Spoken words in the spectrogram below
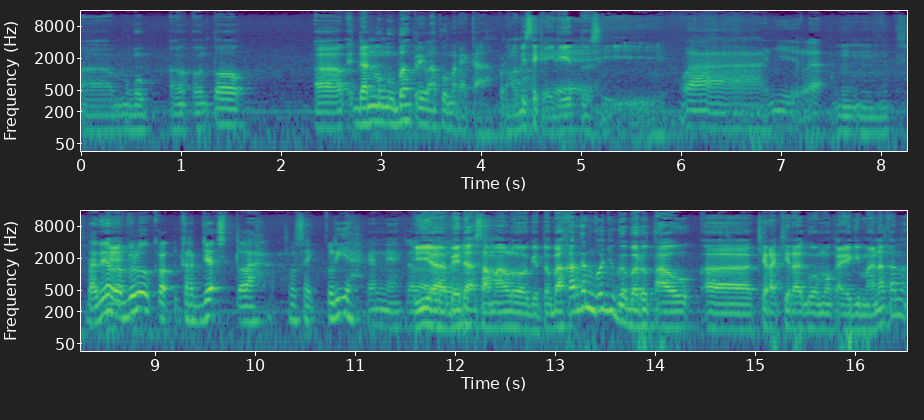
eh, mengu- eh, untuk eh, dan mengubah perilaku mereka kurang lebih sih kayak Oke. gitu sih Wah, gila. Mm. Berarti Kayak- lebih lu ke- kerja setelah selesai kuliah kan ya? kalau Iya lu- beda sama lo gitu. Bahkan kan gue juga baru tahu eh, kira-kira gue mau kayak gimana kan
